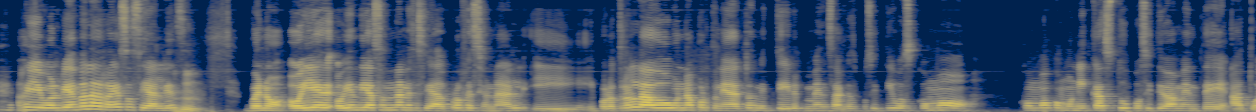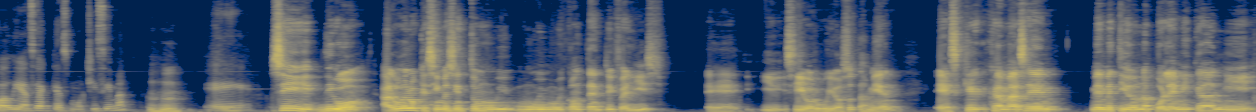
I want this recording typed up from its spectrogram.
Oye, volviendo a las redes sociales, bueno, hoy, hoy en día son una necesidad profesional y, por otro lado una oportunidad de transmitir mensajes positivos. ¿Cómo, cómo comunicas tú positivamente a tu audiencia, que es muchísima? Eh, sí, digo, algo de lo que sí me siento muy, muy, muy contento y feliz, eh, y sí, orgulloso también, es que jamás me he metido en una polémica ni,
